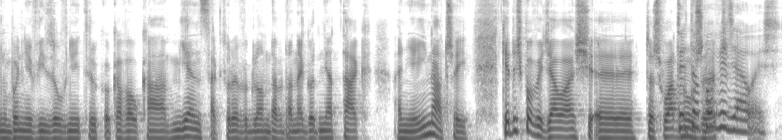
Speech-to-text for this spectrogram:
No bo nie widzą w niej tylko kawałka mięsa, które wygląda w danego dnia tak, a nie inaczej. Kiedyś powiedziałaś e, też ładną rzecz. Ty to rzecz. powiedziałeś,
